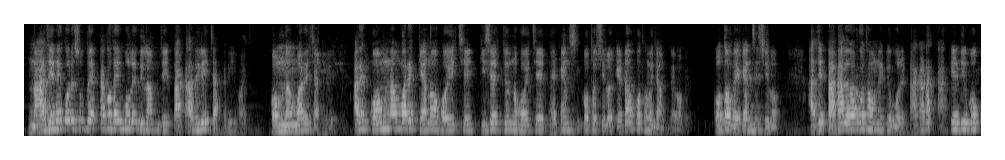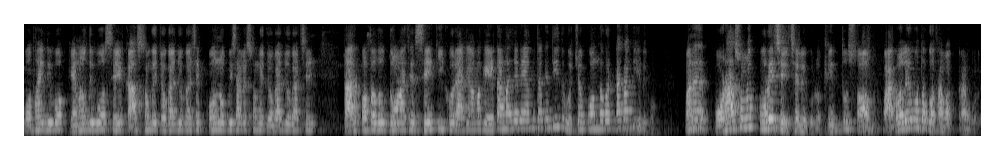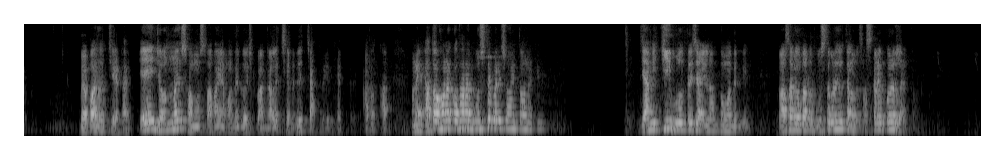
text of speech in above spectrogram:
না জেনে করে শুধু একটা কথাই বলে দিলাম যে টাকা দিলেই চাকরি হয়, কম নাম্বারে চাকরি। আরে কম নাম্বারে কেন হয়েছে? কিসের জন্য হয়েছে? ভ্যাকেন্সি কত ছিল? এটাও প্রথমে জানতে হবে। কত ভ্যাকেন্সি ছিল? আর যে টাকা দেওয়ার কথা অনেকে বলে, টাকাটা কাকে দিব, কোথায় দিব, কেন দিব, সে কার সঙ্গে যোগাযোগ আছে, কোন অফিসারের সঙ্গে যোগাযোগ আছে, তার কত দূর দৌড় আছে, সে কি করে? আগে আমাকে এটা না জেনে আমি তাকে দিয়ে দেবো, চোখ বন্ধ করে টাকা দিয়ে দেবো। মানে পড়াশোনা করেছে ছেলেগুলো, কিন্তু সব পাগলের মতো কথাবার্তা বলে। ব্যাপার হচ্ছে এটা। এই জন্যই সমস্যা হয় আমাদের ওয়েস্ট বেঙ্গলের ছেলেদের চাকরির ক্ষেত্রে। মানে এতক্ষণে কথাটা বুঝতে পেরেছ হয়তো অনেকে? যে আমি কি বলতে চাইলাম তোমাদেরকে? তো করি কথাটা বুঝতে পেরেছ, চ্যানেলটা সাবস্ক্রাইব করে লাইক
